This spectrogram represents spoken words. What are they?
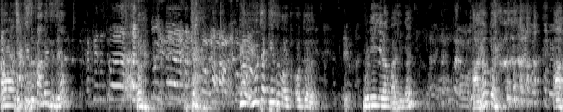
어 자켓은 마음에 드세요? 자켓은 좋아. 또 있다. 자, 요, 요 자켓은 어, 어떤 본인이랑 마신가요? 아, 형 거. 아,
